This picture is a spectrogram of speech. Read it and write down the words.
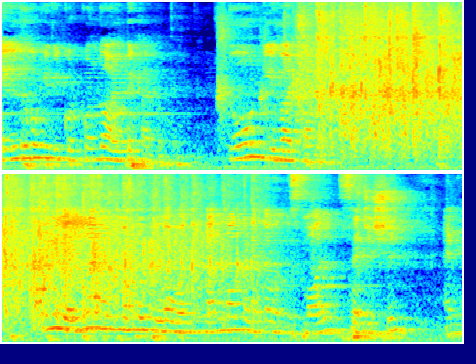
ಎಲ್ರಿಗೂ ಕಿವಿ ಕೊಟ್ಕೊಂಡು ಅಳ್ಬೇಕಾಗುತ್ತೆ. ಡೋಂಟ್ ಗಿವ್ ಅಟ್ ನೀವು ಎಲ್ಲ ಹೆಣ್ಮಕ್ಳು ಕೂಡ ಒಂದು, ನನ್ನ ಕಡೆಯಿಂದ ಒಂದು ಸ್ಮಾಲ್ ಸಜೆಷನ್ ಆ್ಯಂಡ್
